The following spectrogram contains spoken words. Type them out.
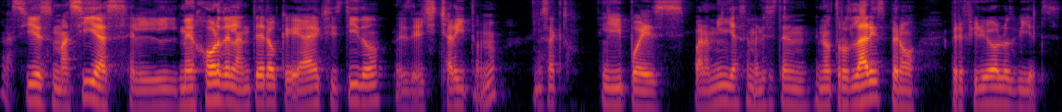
Así es, Macías, el mejor delantero que ha existido desde el Chicharito, ¿no? Exacto. Y pues para mí ya se merece estar en, en otros lares, pero prefirió los billetes.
